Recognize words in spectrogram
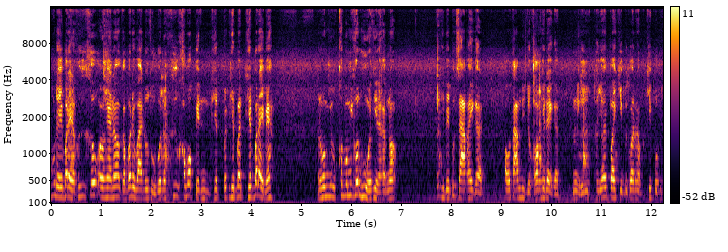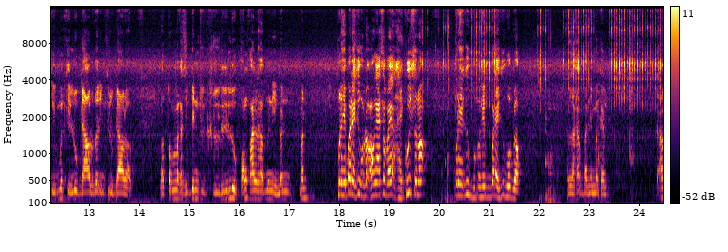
ผู้ใดบ่ได้หรอกคือเขาเอาไงเนาะกับบ่ได้ว่าดูถูกเพิ่นเนาคือเขาบ่เป็นเฮ็ดเฮ็ดบ่เฮ็ดบ่ได้แหมมันบ่มีคนบ่มีคนหูจังซี่นะครับเนาะถ้าสิไปปรึกษาไผก็เอาตามที่เจ้าของเฮ็ดได้ก็นี่คือทยอยปล่อยคลิปไปก่อนครับคลิปผมสิมันขึ้นรูปดาวแล้วตอนนี้มันขึ้นรูปดาวแล้ว เราต้องมันก็สิเป็นลูกของพันแล้วครับนี่มันมันผู้ใดเห็นบ่ได้คือผมเอาไงซะไปให้คุยซะเนาะผู้ใดคือผมเห็นบ่ได้คือผมหรอกนั่นล่ะครับบัดนี้มันกันเอา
